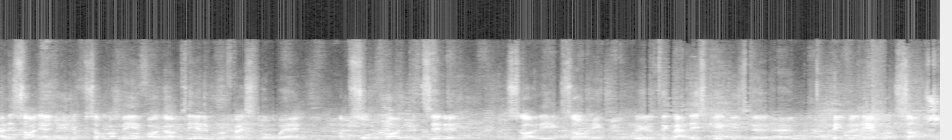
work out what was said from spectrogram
And it's slightly unusual for someone like me if I go up to the Edinburgh Festival where I'm sort of like considered slightly exotic. But the thing about this gig is that um, people in here have got such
